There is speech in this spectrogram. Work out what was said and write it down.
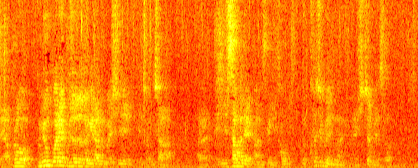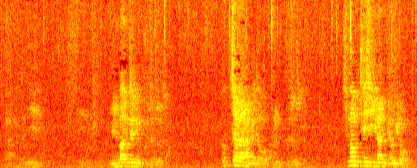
네, 앞으로 금융권의 구조조정이라는 것이 점차 어, 일상화될 가능성이 더욱 커지고 있는 시점에서 어, 이, 이 일방적인 구조조정, 흑자가 남에도 하는 구조조정, 희망퇴직이라는 명의로 어,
